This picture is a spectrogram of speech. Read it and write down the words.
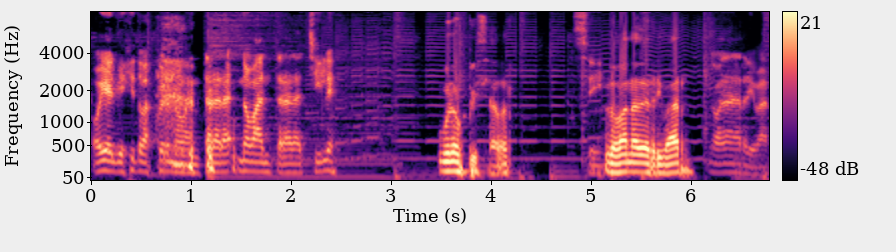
Oye, el viejito Vascuero no va a entrar a, no va a entrar a Chile. Un auspiciador. Sí, Lo van a derribar. lo van a derribar.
